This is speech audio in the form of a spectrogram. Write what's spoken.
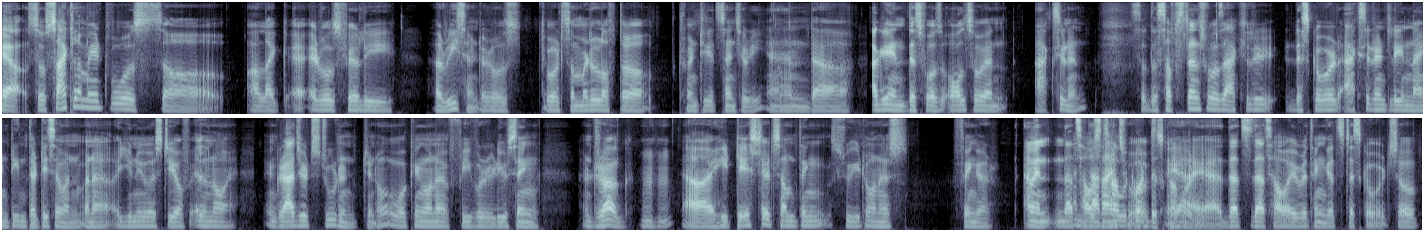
yeah so cyclamate was uh, uh, like uh, it was fairly uh, recent. It was towards the middle of the 20th century. And uh, again this was also an accident. So the substance was actually discovered accidentally in 1937 when a, a university of illinois graduate student you know working on a fever reducing drug Mm-hmm. uh, he tasted something sweet on his finger. I mean, that's And how that's how science got works. discovered. Yeah, yeah, that's that's how everything gets discovered. So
